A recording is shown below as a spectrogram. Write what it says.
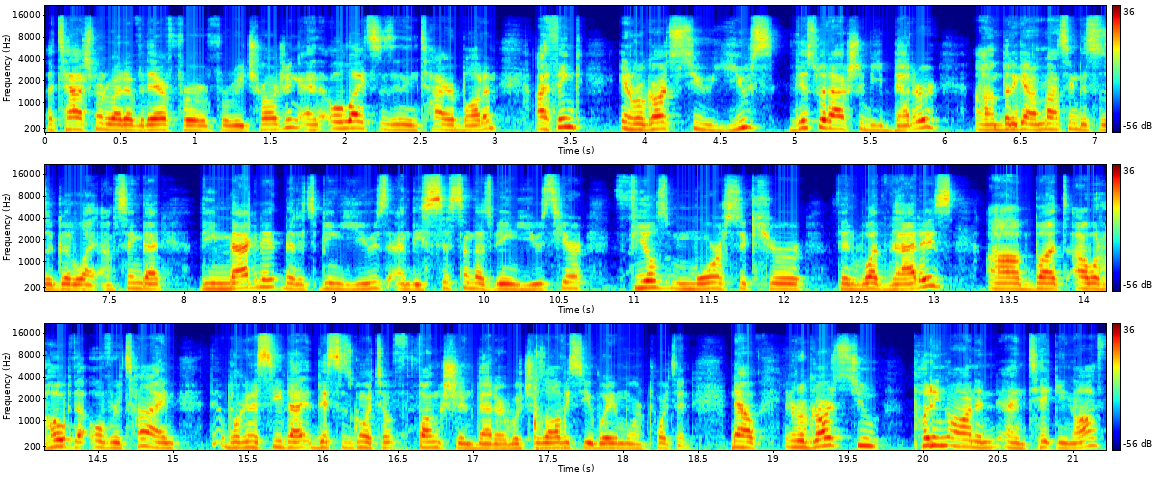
attachment right over there for, for recharging, and Olight's is an entire bottom. I think in regards to use, this would actually be better. Um, but again, I'm not saying this is a good light. I'm saying that the magnet that it's being used and the system that's being used here feels more secure than what that is. Uh, but I would hope that over time, we're going to see that this is going to function better, which is obviously way more important. Now, in regards to putting on and, and taking off,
